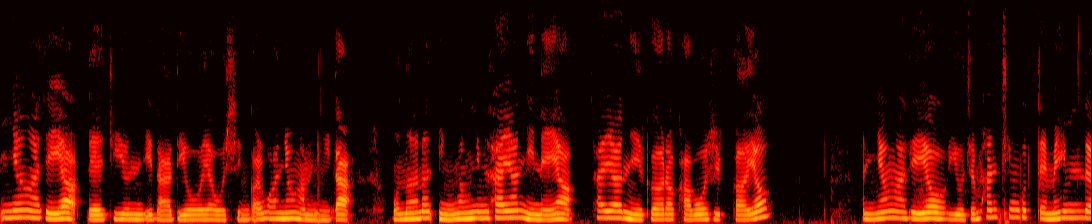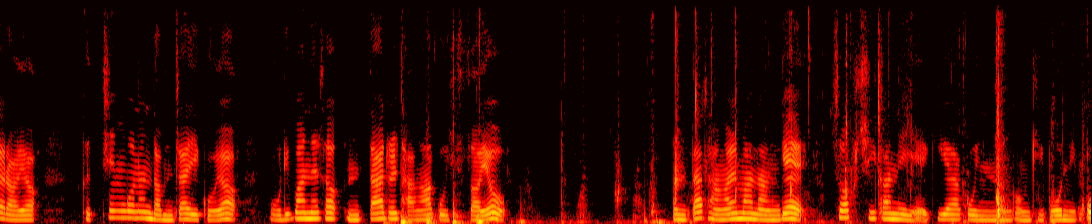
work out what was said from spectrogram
안녕하세요. 레디운디 라디오에 오신 걸 환영합니다. 오늘은 익명님 사연이네요. 사연 읽으러 가보실까요? 안녕하세요. 요즘 한 친구 때문에 힘들어요. 그 친구는 남자이고요. 우리 반에서 은따를 당하고 있어요. 은따 당할 만한 게 수업 시간에 얘기하고 있는 건 기본이고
